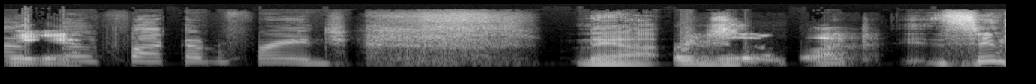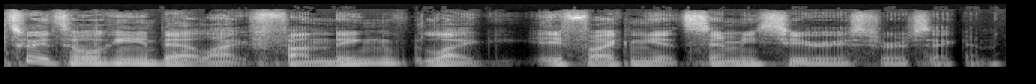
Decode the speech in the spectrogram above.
There you go. the fucking fridge. Now, Bridge is unplugged. since we're talking about like funding, like if I can get semi serious for a second,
